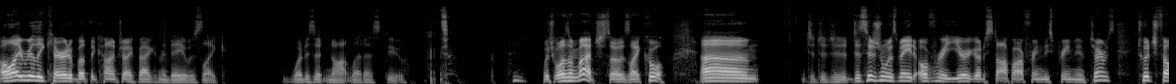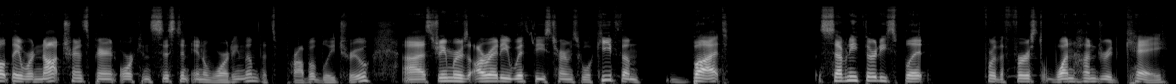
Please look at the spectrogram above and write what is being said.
All I really cared about the contract back in the day was like, what does it not let us do? Which wasn't much, so it was like cool. Um, decision was made over a year ago to stop offering these premium terms. Twitch felt they were not transparent or consistent in awarding them. That's probably true. Uh, streamers already with these terms will keep them, but 70 30 split for the first 100K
